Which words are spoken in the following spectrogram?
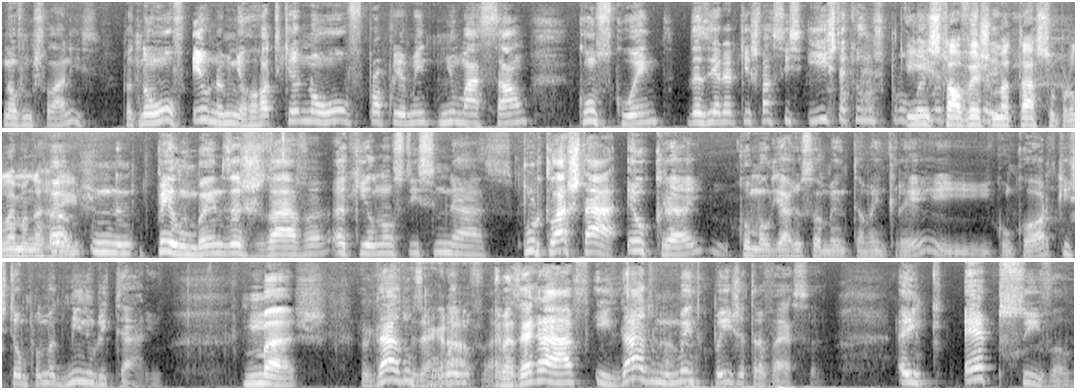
Não vimos falar nisso. Portanto, não houve, eu na minha ótica, não houve propriamente nenhuma ação consequente das hierarquias fascistas. E isto é que é um dos problemas. E isso talvez matasse o problema na raiz. Uh, pelo menos ajudava a que ele não se disseminasse. Porque lá está, eu creio, como aliás o também, também crê e, e concordo, que isto é um problema de minoritário. Mas dado Mas o é problema, grave, é. mas é grave e dado o momento que o país atravessa, em que é possível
